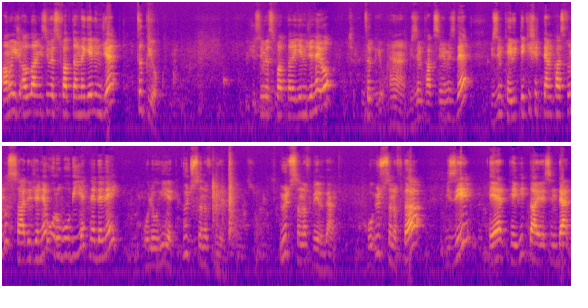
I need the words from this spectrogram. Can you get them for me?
ama iş Allah'ın isim ve sıfatlarına gelince tık yok. İsim ve sıfatlara gelince ne yok? Tık yok. He, bizim taksimimizde bizim tevhiddeki şirkten kastımız sadece ne rububiyet ne de ne? Uluhiyet. Üç sınıf birden. Üç sınıf birden. Bu üç sınıfta bizi eğer tevhid dairesinden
